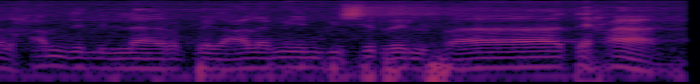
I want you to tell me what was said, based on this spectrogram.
Walhamdulillahirabbil alamin bi Fatihah.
